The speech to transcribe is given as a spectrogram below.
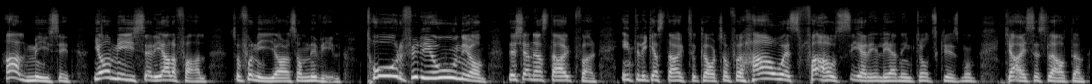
halvmysigt. Jag myser i alla fall, så får ni göra som ni vill. Tor för the Union! Det känner jag starkt för. Inte lika starkt såklart som för Haues Faust serieledning trots kryss mot Kaiserslautern,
